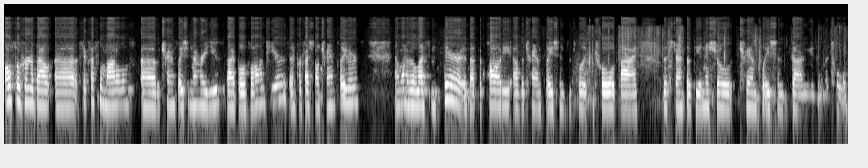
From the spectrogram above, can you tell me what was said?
also heard about uh, successful models of translation memory use by both volunteers and professional translators. And one of the lessons there is that the quality of the translations is really controlled by the strength of the initial translations done using the tool.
